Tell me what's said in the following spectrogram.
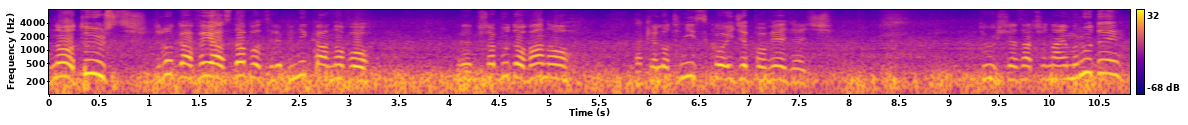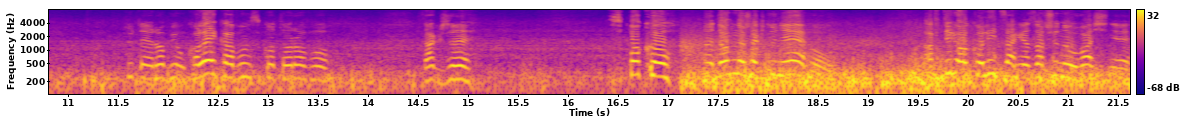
No tu już droga wyjazdowa z Rybnika nowo e, przebudowano. Takie lotnisko idzie powiedzieć. Tu już się zaczynają rudy. Tutaj robią kolejka wąskotorowo. Także spoko. No, dawno że tu nie jechał. A w tych okolicach ja zaczynał właśnie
